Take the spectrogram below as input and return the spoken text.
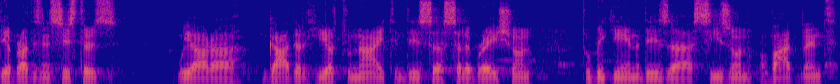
Dear brothers and sisters, we are uh, gathered here tonight in this uh, celebration to begin this uh, season of Advent.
